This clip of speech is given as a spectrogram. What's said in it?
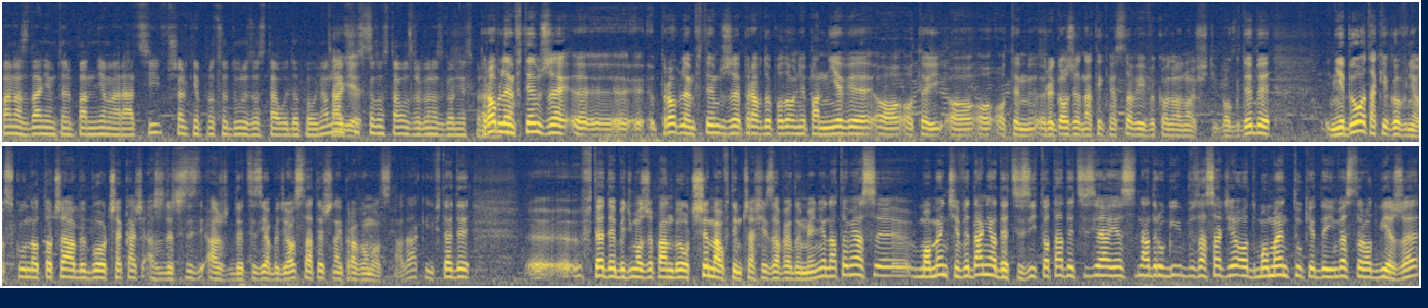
Pana zdaniem ten Pan nie ma racji, wszelkie procedury zostały dopełnione Tak i wszystko jest. zostało zrobione zgodnie z prawem. Problem w tym, że, y, y, problem w tym, że prawdopodobnie pan nie wie o, o, tej, o, o, tym rygorze natychmiastowej wykonalności, bo gdyby nie było takiego wniosku, no to trzeba by było czekać, aż decyzja, aż decyzja będzie ostateczna i prawomocna, tak? I wtedy, wtedy być może pan by otrzymał w tym czasie zawiadomienie, natomiast y, w momencie wydania decyzji, to ta decyzja jest na drugi, w zasadzie od momentu, kiedy inwestor odbierze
